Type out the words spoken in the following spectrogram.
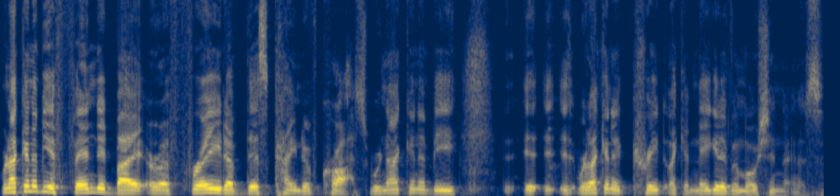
We're not going to be offended by or afraid of this kind of cross. We're not going to be. It, it, we're not going to create like a negative emotion in us.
